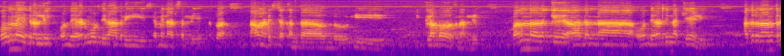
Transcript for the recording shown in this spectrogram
ಒಮ್ಮೆ ಇದರಲ್ಲಿ ಒಂದು ಎರಡ್ ಮೂರು ದಿನ ಆದ್ರೂ ಈ ಸೆಮಿನಾರ್ಸ್ ಅಲ್ಲಿ ಅಥವಾ ನಾವು ನಡೆಸ್ತಕ್ಕಂತ ಒಂದು ಈ ಕ್ಲಬ್ ಹೌಸ್ನಲ್ಲಿ ಬಂದು ಅದಕ್ಕೆ ಅದನ್ನ ಒಂದೆರಡು ದಿನ ಕೇಳಿ, ಅದರ ನಂತರ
